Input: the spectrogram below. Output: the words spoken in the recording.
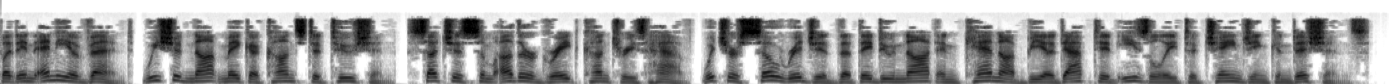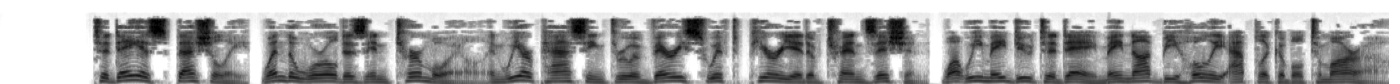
But in any event, we should not make a constitution, such as some other great countries have, which are so rigid that they do not and cannot be adapted easily to changing conditions. Today especially, when the world is in turmoil and we are passing through a very swift period of transition, what we may do today may not be wholly applicable tomorrow.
